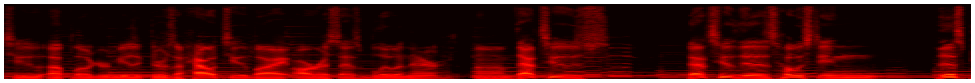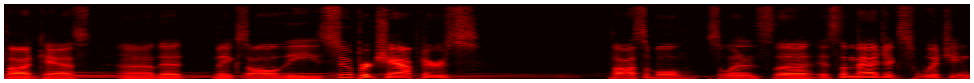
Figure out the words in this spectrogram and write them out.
to upload your music, there's a how-to by RSS Blue in there. Um, that's who's that's who is hosting this podcast uh, that makes all the super chapters possible. So when it's the it's the magic switching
